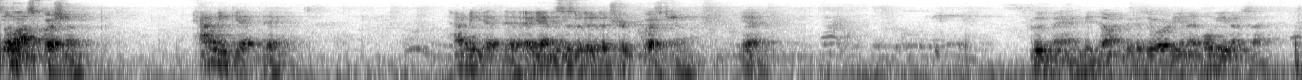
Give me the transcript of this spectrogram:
the last question How do we get there? How do we get there? Again, this is a bit of a trick question. Yeah. Good man, you don't because you're already in it. What were you going to say? Um,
